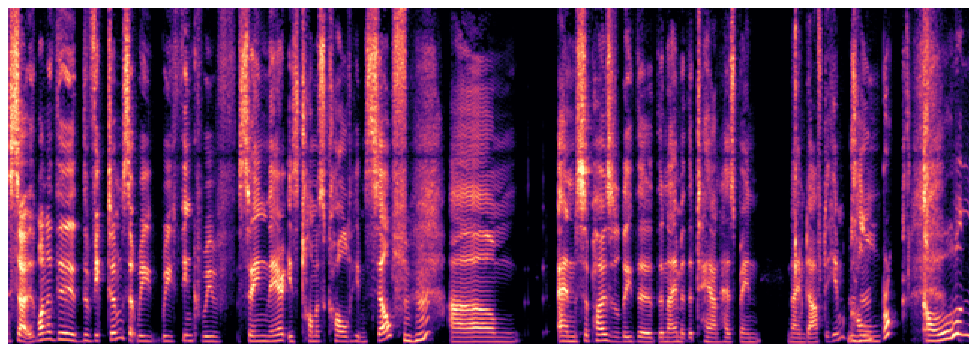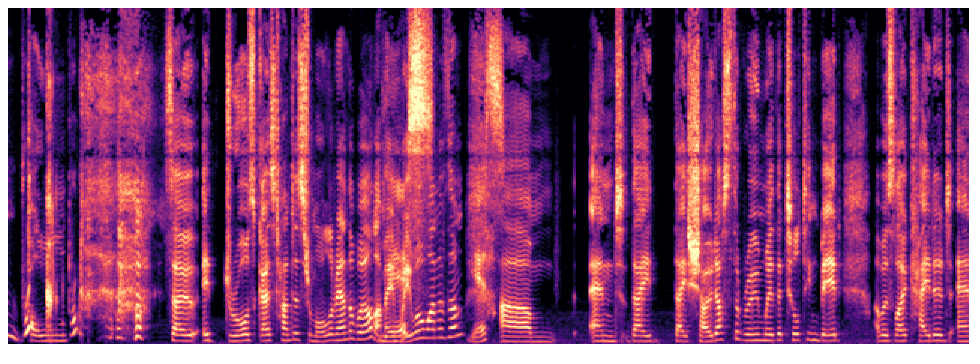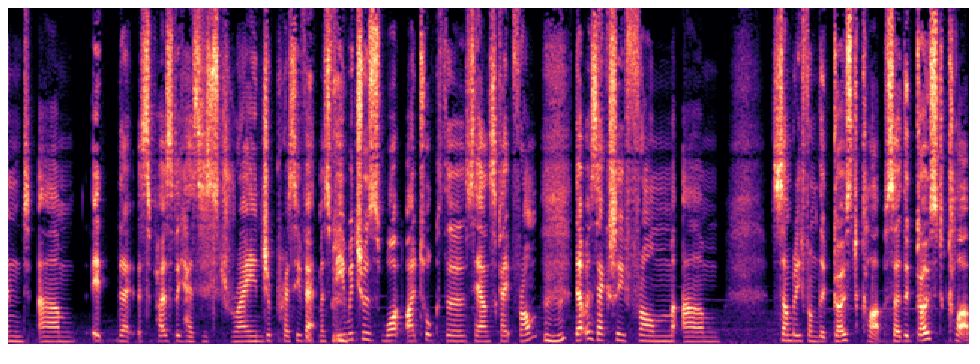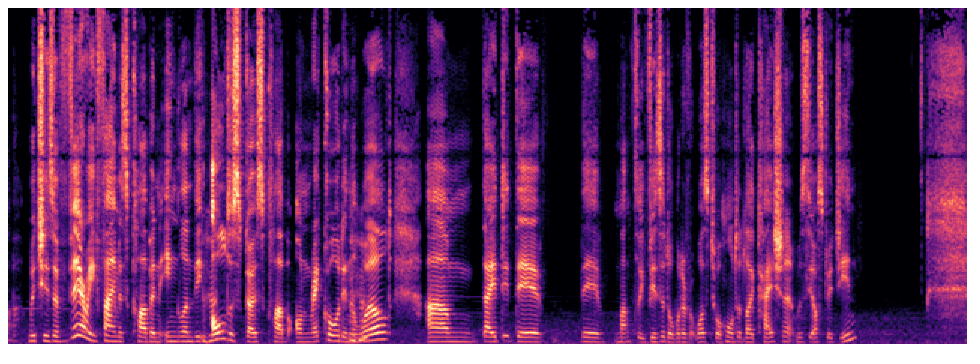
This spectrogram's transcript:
So one of the the victims that we we think we've seen there is Thomas Cole himself. Mhm. Um, and supposedly the the name of the town has been named after him, Mhm. Colnbrook. Colnbrook. Colnbrook. so it draws ghost hunters from all around the world. I mean, we were one of them. Yes. Um, and they they showed us the room where the tilting bed was located, and um, it that supposedly has this strange oppressive atmosphere, which was what I took the soundscape from. Mhm. That was actually from. Um, somebody from the Ghost Club. So, the Ghost Club, which is a very famous club in England, the oldest ghost club on record in the world, um, they did their their monthly visit or whatever it was to a haunted location. It was the Ostrich Inn.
